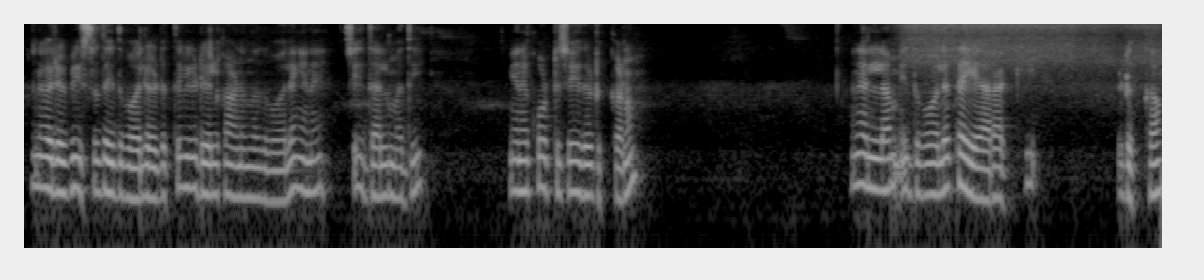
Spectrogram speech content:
അങ്ങനെ ഓരോ പീസ് ഇതുപോലെ എടുത്ത് വീഡിയോയിൽ കാണുന്നത് പോലെ ഇങ്ങനെ ചെയ്താൽ മതി. ഇങ്ങനെ കോട്ട് ചെയ്തെടുക്കണം. അങ്ങനെ എല്ലാം ഇതുപോലെ തയ്യാറാക്കി എടുക്കാം.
